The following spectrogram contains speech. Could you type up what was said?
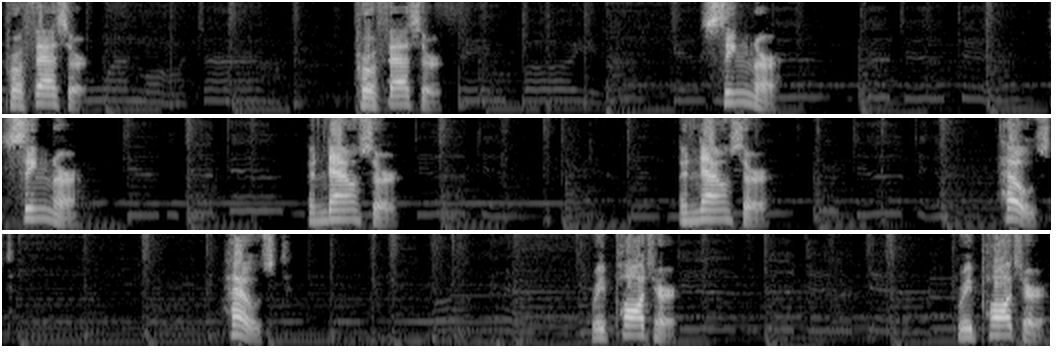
professor, professor, singer, singer, announcer, announcer, host, host reporter, reporter,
